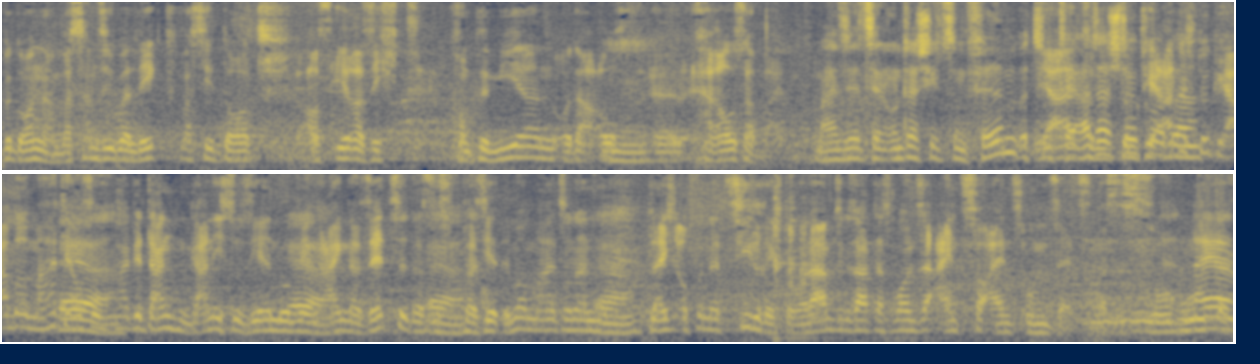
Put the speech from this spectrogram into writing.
begonnen haben, was haben Sie überlegt, was Sie dort aus Ihrer Sicht komprimieren oder auch mhm. äh, herausarbeiten? Meinen Sie jetzt den Unterschied zum Film, zum ja, Theaterstück? Zum, zum Theaterstück, ja, aber man hat ja, ja, auch so ein paar Gedanken, gar nicht so sehr nur ja. wegen eigener Sätze, das ist, passiert immer mal, sondern vielleicht auch von der Zielrichtung. Und da haben Sie gesagt, das wollen Sie eins zu eins umsetzen. Das ist so gut. Naja,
